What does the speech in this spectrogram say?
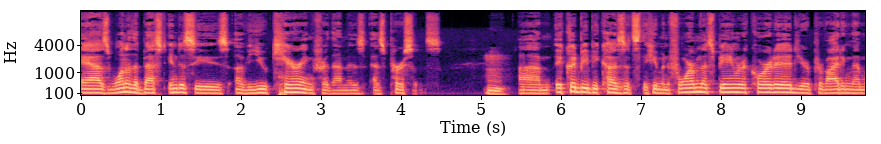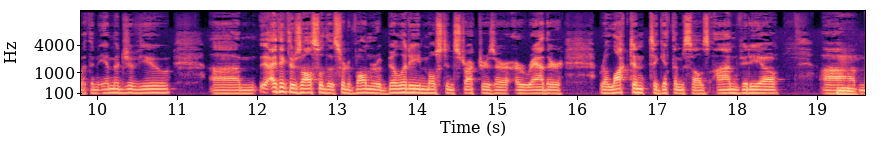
as one of the best indices of you caring for them as, as persons. Hmm. Um, it could be because it's the human form that's being recorded. You're providing them with an image of you. Um, I think there's also the sort of vulnerability. Most instructors are, are rather reluctant to get themselves on video. Um, hmm.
